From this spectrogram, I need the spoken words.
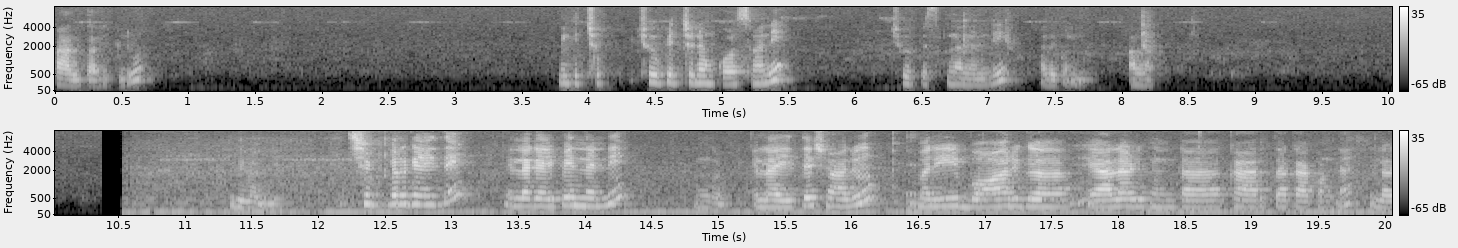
పాల తలుపులు. మీకు చూ చూపించడం కోసమని చూపిస్తున్నానండి. అదిగోండి అలా. ఇదిగోండి చివరిగా అయితే ఇలాగ అయిపోయిందండి. ఇంకోండి ఇలా అయితే చాలు. మరి బారుగా ఏలాడుకుంటా కారుతా కాకుండా ఇలా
